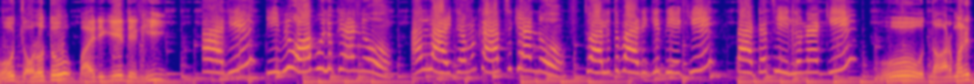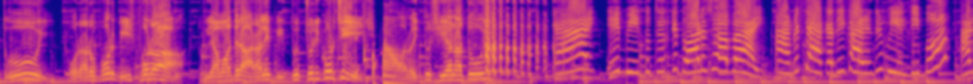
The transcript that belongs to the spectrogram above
ও চলো তো বাইরে গিয়ে দেখি। আরে টিভি অফ হলো কেন? আর লাইট এমন কাঁপছে কেন? চলো তো বাইরে গিয়ে দেখি। তারটা ছিল নাকি? ও তার মানে তুই। ফোরার উপর বিষ ফোরা তুই আমাদের আড়ালে বিদ্যুৎ চুরি করছিস। ভালোই তো শিয়ানা তুই। এই এই বিদ্যুৎ চোরকে ধরো সবাই। আমরা টাকা দিয়ে কারেন্টের বিল দিব। আর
